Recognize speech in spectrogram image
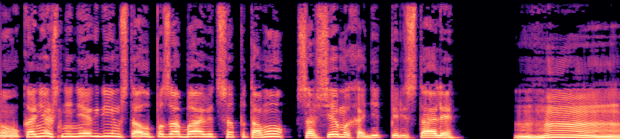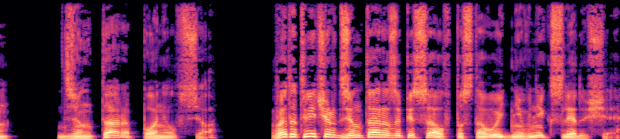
Ну, конечно, негде им стало позабавиться, потому совсем и ходить перестали. Угу. Дзюнтара понял все. В этот вечер Дзюнтара записал в постовой дневник следующее.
